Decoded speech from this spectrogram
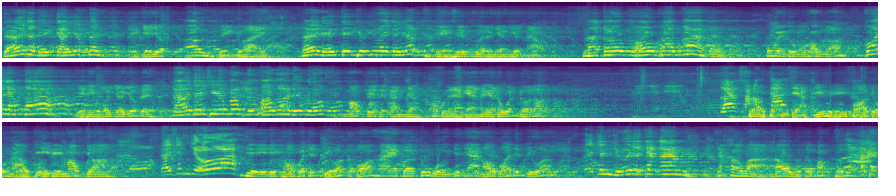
để cho điện trợ giúp đi. Điện trợ giúp. Ừ. điện cho ai? Để điện tiên sư với trợ giúp. Điện xin người là nhân vật nào? Là tôn ngộ không á. Có quen tôi ngộ không nữa. Có giọng có? Vậy thì gọi trợ giúp đi. Đợi tí xíu móc điện thoại qua điện được móc đi ta canh nha. Móc lẹ nghe nó ra nó quýnh nữa đó. Sao chậm chạp dữ vậy? Bỏ chỗ nào chỉ đi móc cho. Để chính giữa. Gì? Điện thoại bỏ chính giữa tao bỏ hai bên túi quần với cha nội bỏ chính giữa. Để chính giữa cho chắc ăn. Chắc không à? Đâu tao móc thử à, chắc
